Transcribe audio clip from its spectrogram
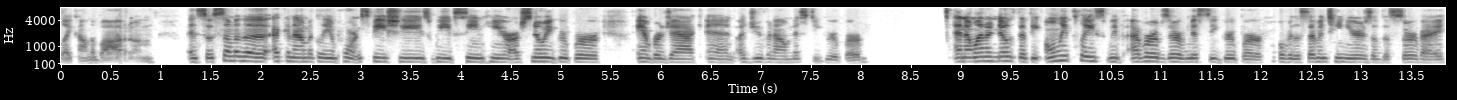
like on the bottom. And so some of the economically important species we've seen here are snowy grouper, amberjack, and a juvenile misty grouper. And I want to note that the only place we've ever observed misty grouper over the 17 years of the survey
